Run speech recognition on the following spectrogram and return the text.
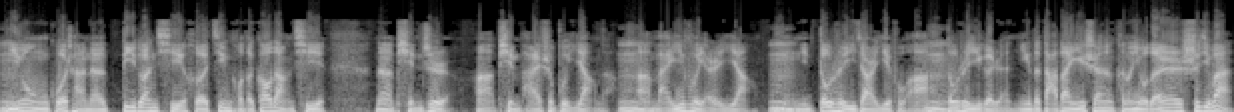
嗯你用国产的低端漆和进口的高档漆，那品质啊品牌是不一样的。嗯啊，买衣服也是一样。嗯你都是一件衣服啊，嗯都是一个人，你给他打扮一身，可能有的人十几万，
